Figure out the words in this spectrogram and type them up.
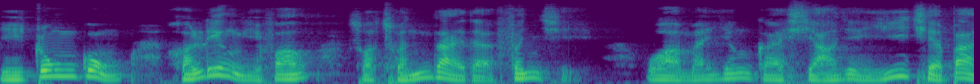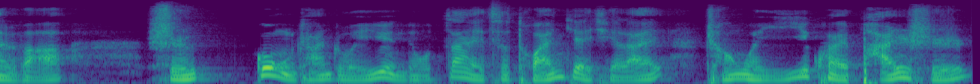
以中共和另一方所存在的分歧。我们应该想尽一切办法使。共产主义运动再次团结起来，成为一块磐石，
